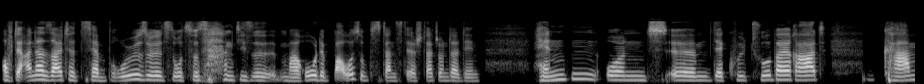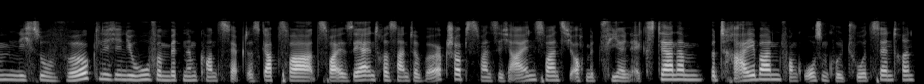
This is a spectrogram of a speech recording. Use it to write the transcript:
Auf der anderen Seite zerbröselt sozusagen diese marode Bausubstanz der Stadt unter den Händen und, ähm, der Kulturbeirat kam nicht so wirklich in die Hufe mit einem Konzept. Es gab zwar zwei sehr interessante Workshops 2021, auch mit vielen externen Betreibern von großen Kulturzentren,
